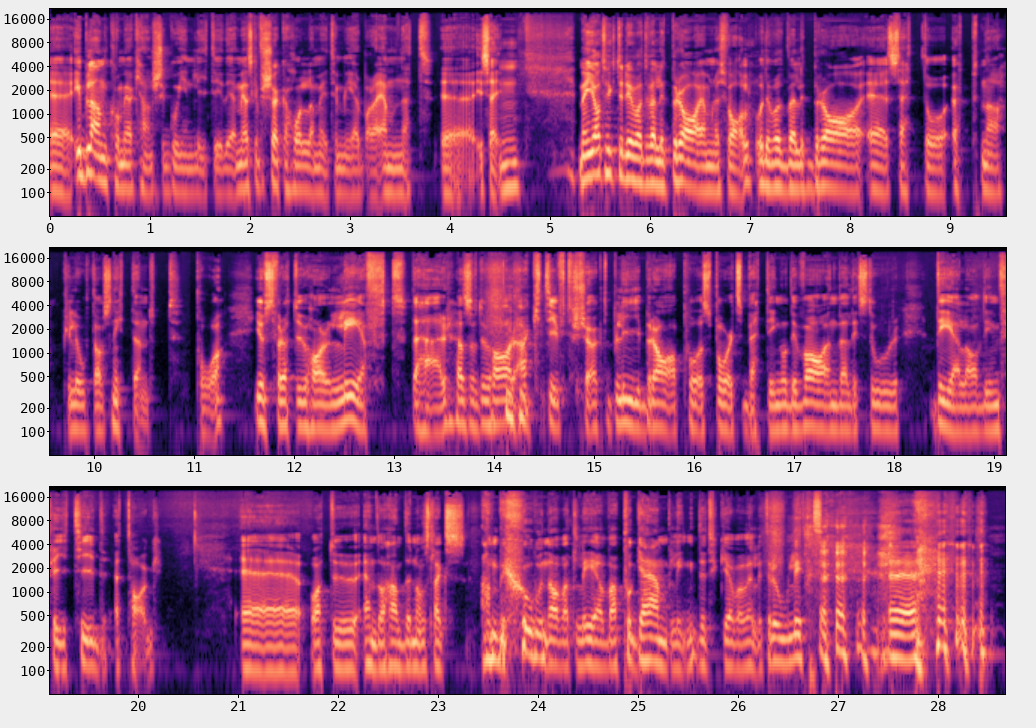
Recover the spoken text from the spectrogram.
Eh, ibland kommer jag kanske gå in lite i det, men jag ska försöka hålla mig till mer bara ämnet eh, i sig. Men jag tyckte det var ett väldigt bra ämnesval och det var ett väldigt bra eh, sätt att öppna pilotavsnitten på. Just för att du har levt det här. Alltså du har aktivt försökt bli bra på sportsbetting och det var en väldigt stor del av din fritid ett tag. Eh, och att du ändå hade någon slags ambition av att leva på gambling, det tycker jag var väldigt roligt. eh,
